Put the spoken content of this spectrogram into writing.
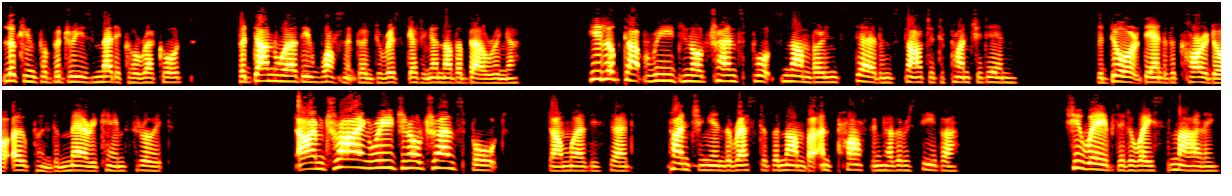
looking for Badri's medical records, but Dunworthy wasn't going to risk getting another bell ringer. He looked up Regional Transport's number instead and started to punch it in. The door at the end of the corridor opened and Mary came through it. I'm trying regional transport, Dunworthy said, punching in the rest of the number and passing her the receiver. She waved it away, smiling.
